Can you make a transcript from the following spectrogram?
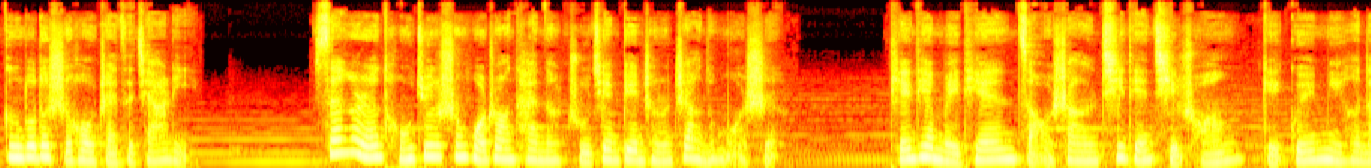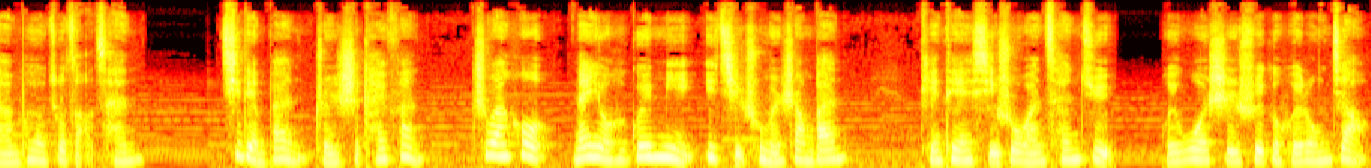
更多的时候宅在家里。三个人同居的生活状态呢，逐渐变成了这样的模式。甜甜每天早上七点起床，给闺蜜和男朋友做早餐，七点半准时开饭。吃完后，男友和闺蜜一起出门上班。甜甜洗漱完餐具，回卧室睡个回笼觉。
